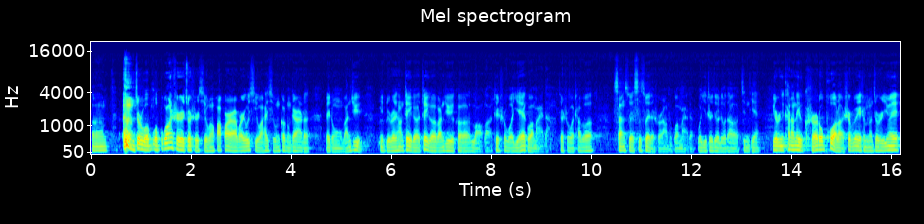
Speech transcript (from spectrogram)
嗯，就是我我不光是就是喜欢画画啊玩游戏，我还喜欢各种各样的那种玩具。你比如说像这个这个玩具可老了，这是我爷爷给我买的，就是我差不多三岁四岁的时候让他给我买的，我一直就留到今天。比如你看到那个壳都破了，是为什么呢？就是因为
